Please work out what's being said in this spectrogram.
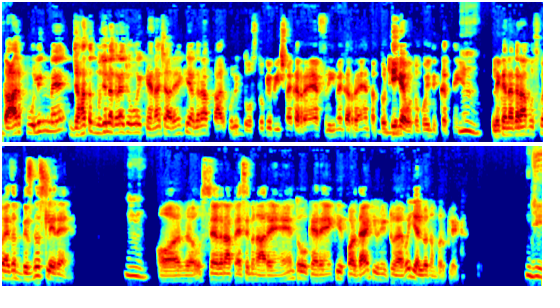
कार हम्म। पूलिंग में जहाँ तक मुझे लग रहा है जो वो कहना चाह रहे हैं कि अगर आप कार पूलिंग दोस्तों के बीच में कर रहे हैं फ्री में कर रहे हैं तब तो ठीक है वो तो कोई दिक्कत नहीं है हम्म। लेकिन अगर आप उसको एज अ बिज़नेस ले रहे हैं हम्म। और उससे अगर आप पैसे बना रहे हैं तो कह रहे हैं कि for that you need to have a yellow number plate जी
